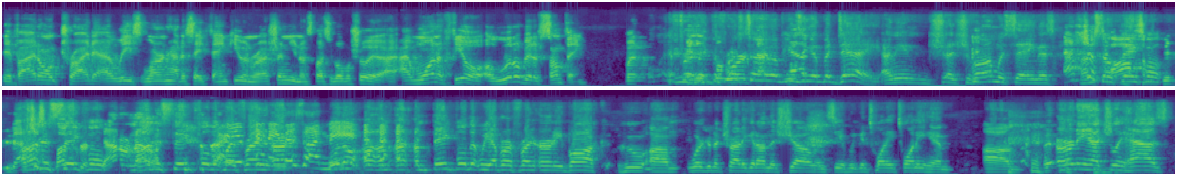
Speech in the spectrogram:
if I don't try to at least learn how to say thank you in Russian, you know, spasibo большое, I, I want to feel a little bit of something. But For like the first time of using a bidet. I mean, Sh- Siobhan was saying this. That's I'm just so awesome, thankful. dude. That's I'm just just buzzword. thankful. I don't know. I'm just thankful that Why are my you friend. pinning this on me? Well, no, I'm, I'm, I'm thankful that we have our friend Ernie Bach, who um, we're going to try to get on the show and see if we can 2020 him. Um, but Ernie actually has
